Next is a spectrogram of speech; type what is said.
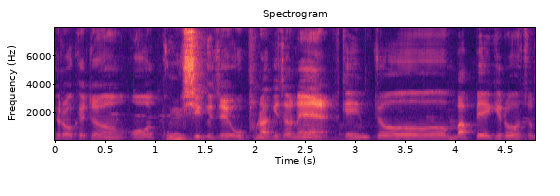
이렇게 좀 어, 공식 이제 오픈하기 전에 게임 좀 맛배기로 좀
